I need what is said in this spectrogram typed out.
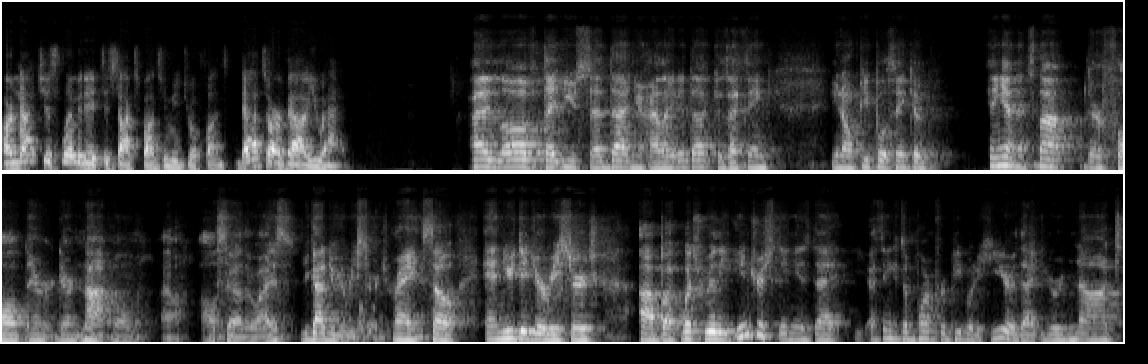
are not just limited to stock sponsored mutual funds. That's our value add. I love that you said that and you highlighted that because I think, you know, people think of, again, it's not their fault. They're they're not. Well, I'll, I'll say otherwise. You got to do your research, right? So, and you did your research. Uh, but what's really interesting is that I think it's important for people to hear that you're not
